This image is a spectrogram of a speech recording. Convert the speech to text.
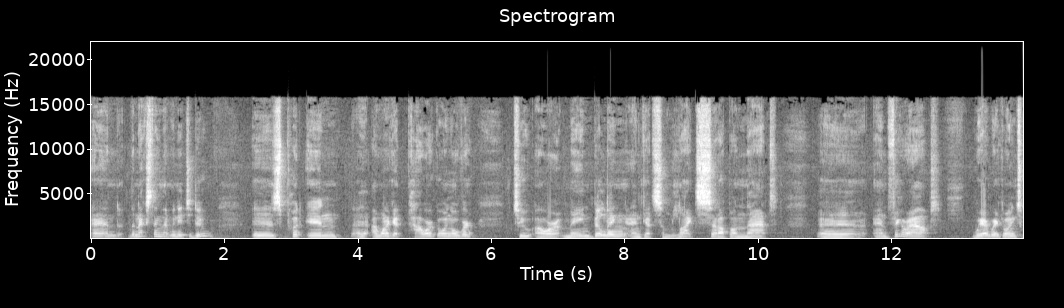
And the next thing that we need to do is put in uh, I want to get power going over to our main building and get some lights set up on that uh, and figure out where we're going to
